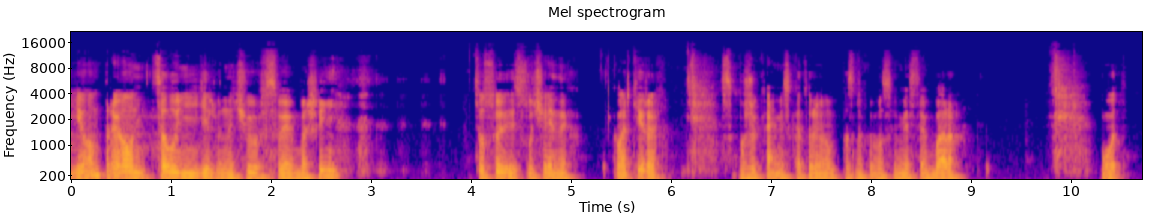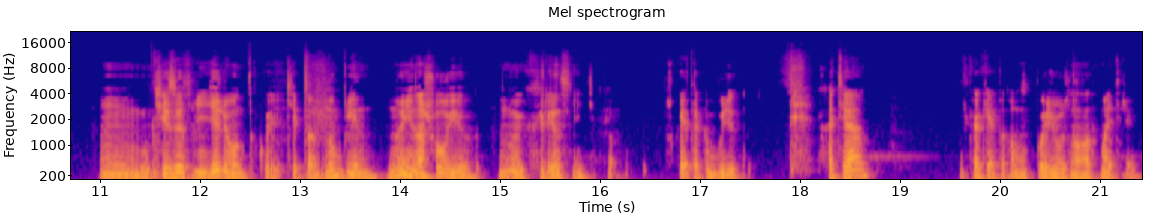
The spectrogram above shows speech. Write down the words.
И он провел целую неделю, ночуя в своей машине, тусуясь в случайных квартирах с мужиками, с которыми он познакомился в местных барах. Вот. Через эту неделю он такой, типа, ну блин, ну не нашел ее, ну и хрен с ней, типа, пускай так и будет. Хотя, как я потом позже узнал от матери,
